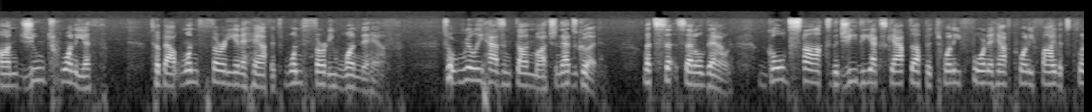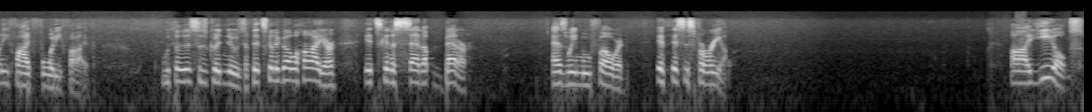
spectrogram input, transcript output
on June 20th to about 130 and a half. It's 131 and a half. So it really hasn't done much, and that's good. Let's settle down. Gold stocks, the GDX gapped up at 24 and a half, 25. It's 25.45. So this is good news. If it's going to go higher, it's going to set up better as we move forward, if this is for real. Uh, yields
